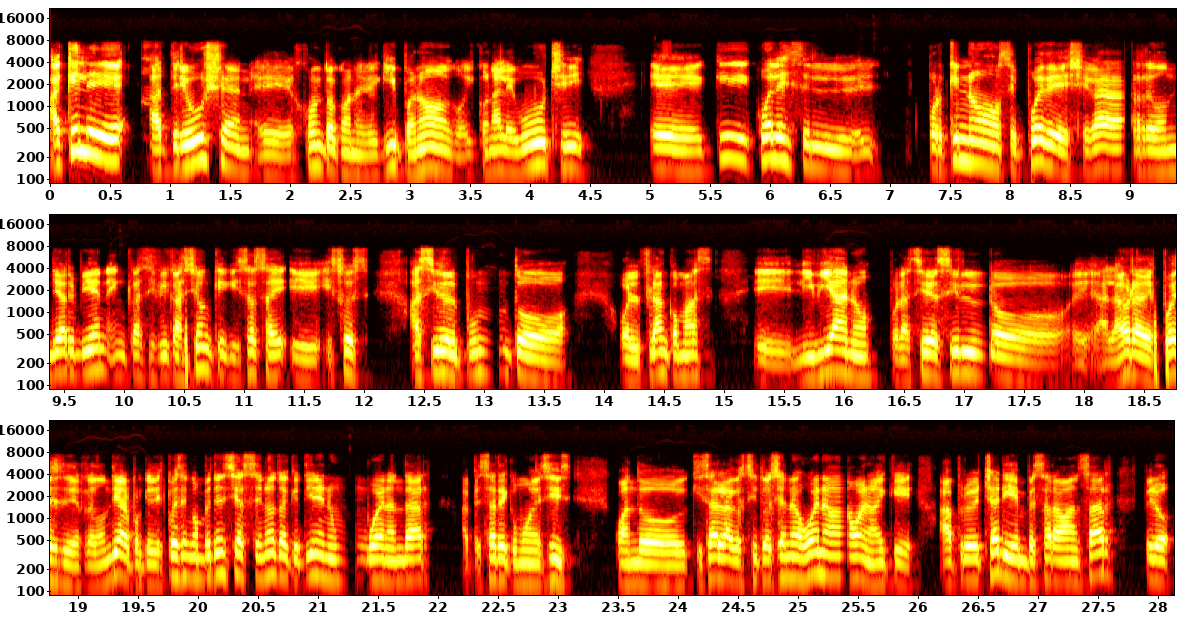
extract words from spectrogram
¿A qué le atribuyen, eh, junto con el equipo, ¿no? y con Ale Bucci, eh, ¿qué, ¿cuál es el, por qué no se puede llegar a redondear bien en clasificación, que quizás eh, eso es, ha sido el punto o el flanco más eh, liviano, por así decirlo, eh, a la hora después de redondear, porque después en competencia se nota que tienen un buen andar, a pesar de, como decís, cuando quizás la situación no es buena, bueno, hay que aprovechar y empezar a avanzar, pero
